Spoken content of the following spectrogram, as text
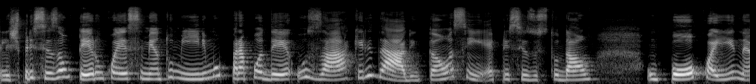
eles precisam ter um conhecimento mínimo para poder usar aquele dado. Então, assim, é preciso estudar um, um pouco aí, né,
